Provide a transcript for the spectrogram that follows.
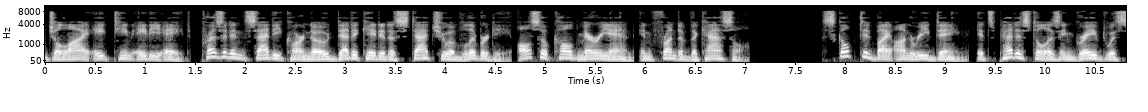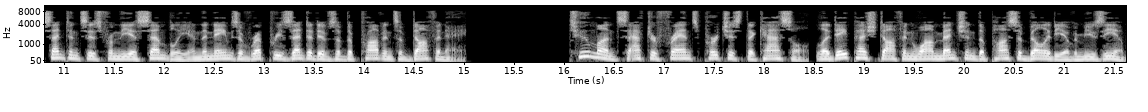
July 1888, President Sadi Carnot dedicated a Statue of Liberty also called Marianne in front of the castle. Sculpted by Henri Ding, its pedestal is engraved with sentences from the Assembly and the names of representatives of the province of Dauphiné. Two months after France purchased the castle, La Dépêche Dauphinoise mentioned the possibility of a museum.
